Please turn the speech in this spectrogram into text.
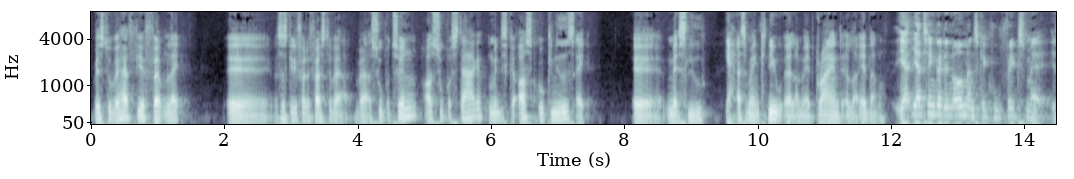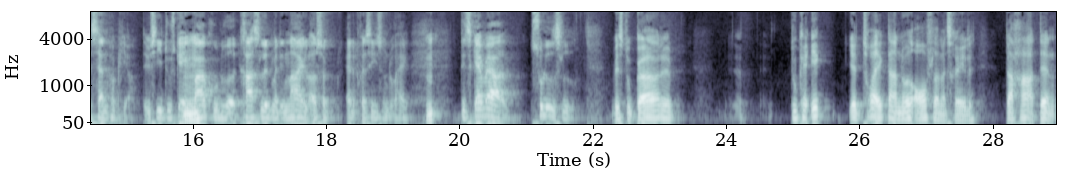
Hvis du vil have 4-5 lag, øh, så skal de for det første være, være super tynde og super stærke, men de skal også kunne gnides af øh, med slid. Ja. Altså med en kniv, eller med et grind, eller et eller andet. Jeg, jeg tænker, det er noget, man skal kunne fikse med et sandpapir. Det vil sige, du skal ikke mm. bare kunne du ved, krasse lidt med din negl, og så er det præcis, som du have. Mm. Det skal være solid slid. Hvis du gør det... Du kan ikke... Jeg tror ikke, der er noget overflademateriale, der har den...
